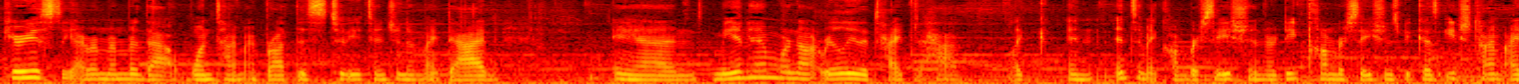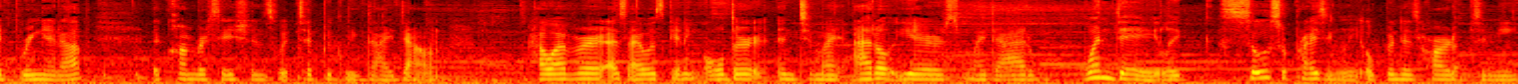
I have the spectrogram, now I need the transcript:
Curiously, I remember that one time I brought this to the attention of my dad, and me and him were not really the type to have like an intimate conversation or deep conversations because each time I'd bring it up, the conversations would typically die down. However, as I was getting older into my adult years, my dad one day, like so surprisingly, opened his heart up to me.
